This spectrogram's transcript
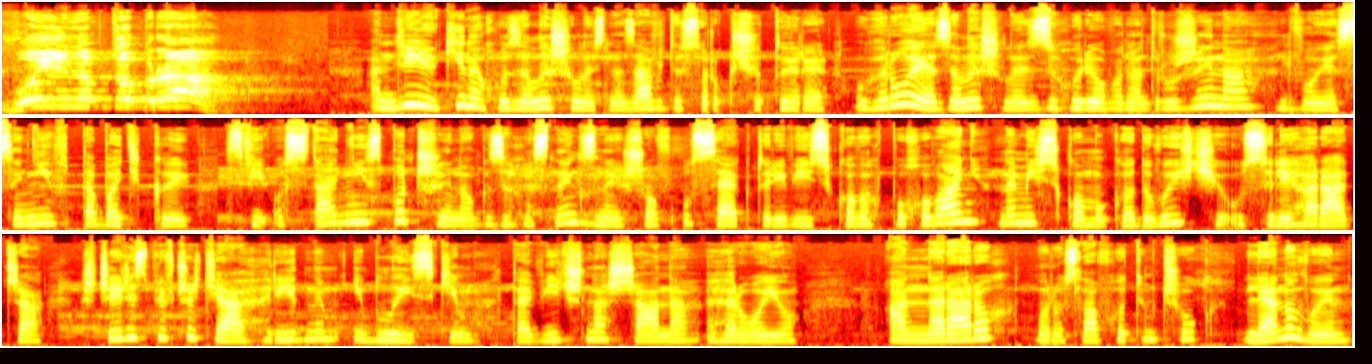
воїнам добра, Андрію Кінаху залишилось назавжди 44. У героя залишилась згорьована дружина, двоє синів та батьки. Свій останній спочинок захисник знайшов у секторі військових поховань на міському кладовищі у селі Гараджа. Щирі співчуття рідним і близьким та вічна шана герою. Анна Рарох, Мирослав Хотимчук для новин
